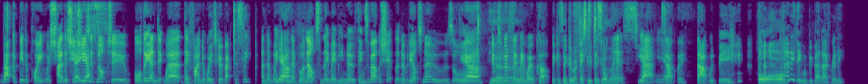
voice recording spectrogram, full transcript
That would be the point where she Either would she say chooses yes. not to, or they end it where they find a way to go back to sleep and then wake Yeah. up with everyone else, and they maybe know things about the ship that nobody else knows. Or Yeah, it was a good thing they woke up because They they, go could back to fix sleep this or together. this. Yeah, Yeah. exactly. That would be Or anything would be better, really.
